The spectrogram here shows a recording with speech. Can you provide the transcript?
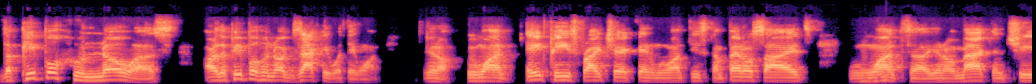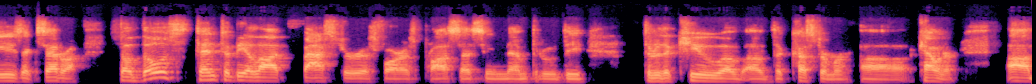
the people who know us are the people who know exactly what they want. You know, we want eight piece fried chicken. We want these campero sides. We mm-hmm. want uh, you know mac and cheese, etc. So those tend to be a lot faster as far as processing them through the through the queue of, of the customer uh, counter. Uh,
